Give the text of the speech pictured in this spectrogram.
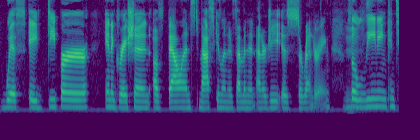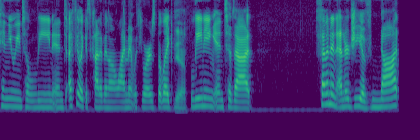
with a deeper integration of balanced masculine and feminine energy is surrendering. So Mm, leaning, continuing to lean into, I feel like it's kind of in alignment with yours, but like yeah, leaning into that feminine energy of not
